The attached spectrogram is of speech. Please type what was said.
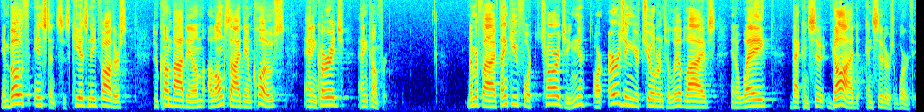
In both instances, kids need fathers who come by them, alongside them, close, and encourage and comfort. Number five, thank you for charging or urging your children to live lives in a way that consider, God considers worthy.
